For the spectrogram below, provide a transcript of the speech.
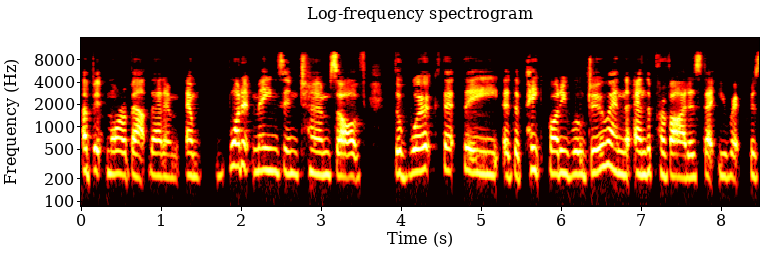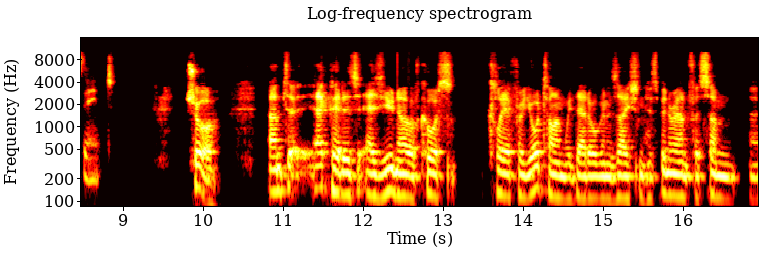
a bit more about that and, and, what it means in terms of the work that the the peak body will do and and the providers that you represent? Sure. Um, so ACPET, is, as you know, of course, Claire, for your time with that organisation, has been around for some uh,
